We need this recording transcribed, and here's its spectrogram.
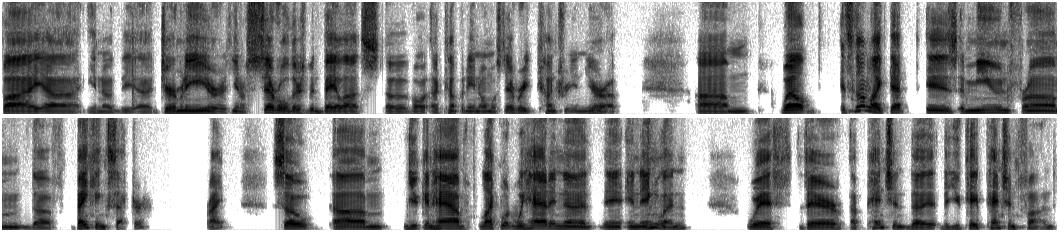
by uh, you know the uh, Germany or you know several. There's been bailouts of a company in almost every country in Europe. Um, well, it's not like that is immune from the banking sector, right? So um, you can have like what we had in uh, in England with their uh, pension, the the UK pension fund,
